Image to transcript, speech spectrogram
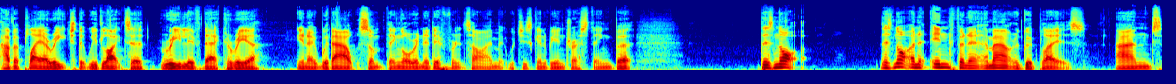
have a player each that we'd like to relive their career, you know, without something or in a different time, which is going to be interesting. But there's not there's not an infinite amount of good players, and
